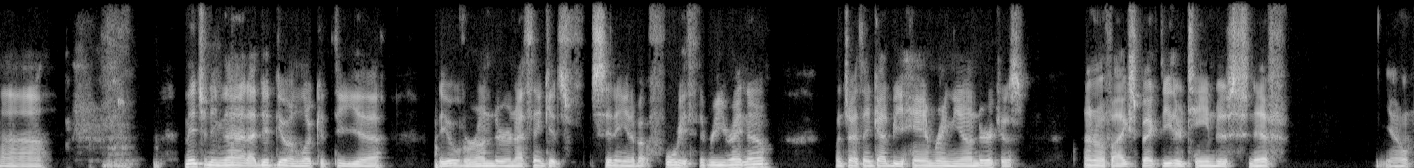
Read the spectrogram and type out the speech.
Uh, mentioning that, I did go and look at the uh, the over under, and I think it's sitting at about 43 right now, which I think I'd be hammering the under because I don't know if I expect either team to sniff, you know,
